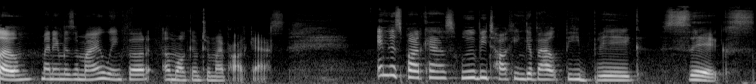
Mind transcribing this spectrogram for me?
Hello, my name is Amaya Wingfield, and welcome to my podcast. In this podcast, we will be talking about the Big Six.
